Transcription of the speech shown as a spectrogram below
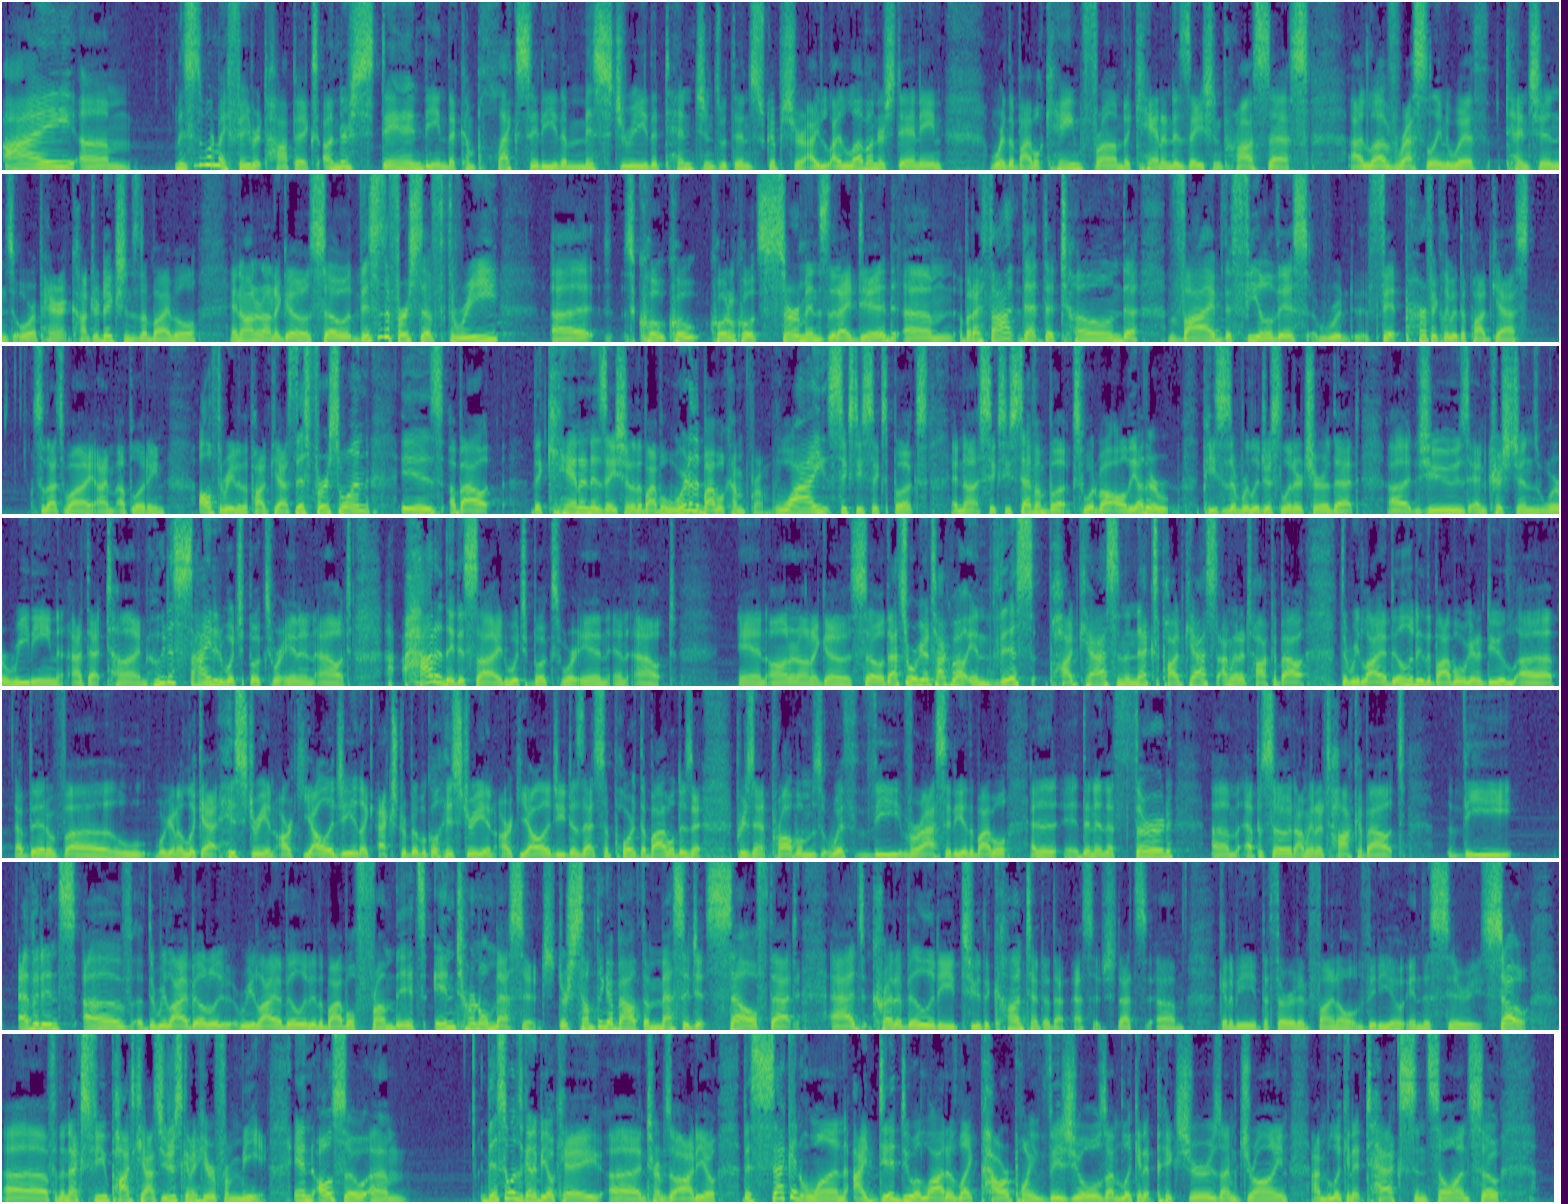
i um, this is one of my favorite topics understanding the complexity the mystery the tensions within scripture. I, I love understanding where the bible came from the canonization process I love wrestling with tensions or apparent contradictions in the Bible, and on and on it goes. So this is the first of three. Uh, quote quote quote unquote sermons that I did, um, but I thought that the tone, the vibe, the feel of this would fit perfectly with the podcast. So that's why I'm uploading all three to the podcast. This first one is about the canonization of the Bible. Where did the Bible come from? Why 66 books and not 67 books? What about all the other pieces of religious literature that uh, Jews and Christians were reading at that time? Who decided which books were in and out? How did they decide which books were in and out? And on and on it goes. So that's what we're going to talk about in this podcast. In the next podcast, I'm going to talk about the reliability of the Bible. We're going to do uh, a bit of, uh, we're going to look at history and archaeology, like extra biblical history and archaeology. Does that support the Bible? Does it present problems with the veracity of the Bible? And then, in the third um, episode, I'm going to talk about the evidence of the reliability reliability of the Bible from the, its internal message. There's something about the message itself that adds credibility to the content of that message. That's um, going to be the third and final video in this series. So, uh, for the next few podcasts, you're just going to hear from me, and also. Um, this one's going to be okay uh, in terms of audio. The second one, I did do a lot of like PowerPoint visuals. I'm looking at pictures, I'm drawing, I'm looking at texts and so on. So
